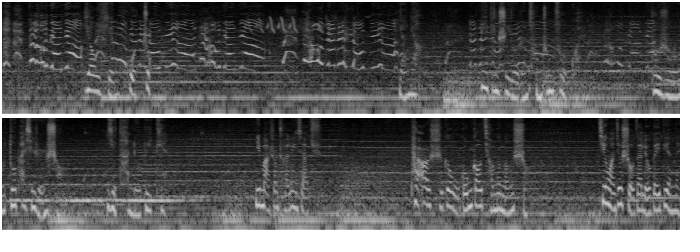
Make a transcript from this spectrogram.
太后娘娘，妖言惑众，娘娘，必定是有人从中作怪，不如多派些人手，夜探刘备殿。你马上传令下去，派二十个武功高强的能手，今晚就守在刘备殿内。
